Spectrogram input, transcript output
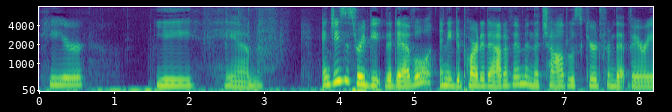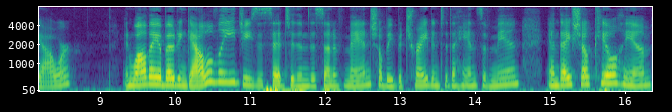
Hear ye him. And Jesus rebuked the devil, and he departed out of him, and the child was cured from that very hour. And while they abode in Galilee, Jesus said to them, The Son of Man shall be betrayed into the hands of men, and they shall kill him,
